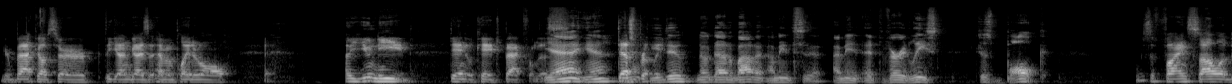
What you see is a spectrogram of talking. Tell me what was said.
Your backups are the young guys that haven't played at all. Uh, You need Daniel Cage back from this. Yeah, yeah, yeah, Desperately. you do, no doubt about it. I mean, it's, I mean, at the very least, just bulk. He's a fine, solid.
